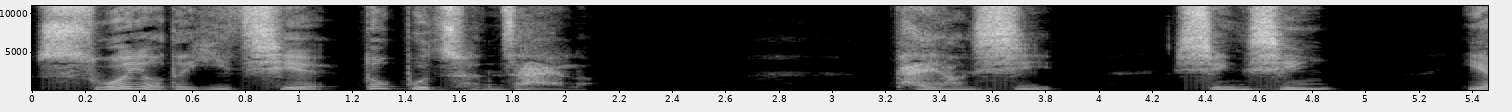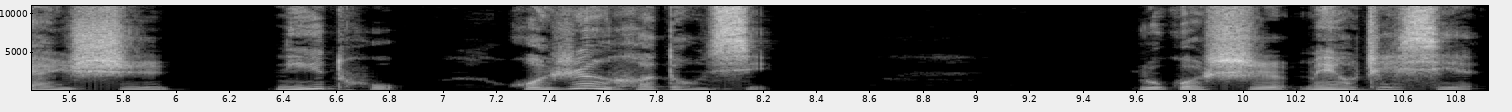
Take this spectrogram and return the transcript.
所有的一切都不存在了。太阳系、行星、岩石、泥土或任何东西，如果是没有这些，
